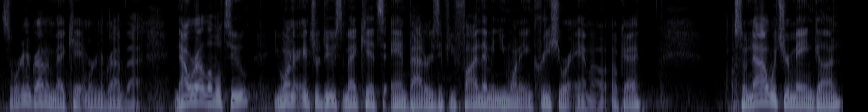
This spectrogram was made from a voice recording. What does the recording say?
So we're gonna grab a med kit and we're gonna grab that. Now we're at level two. You wanna introduce med kits and batteries if you find them and you wanna increase your ammo, okay? So now with your main gun,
